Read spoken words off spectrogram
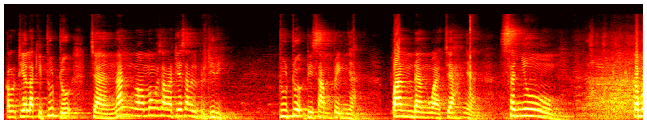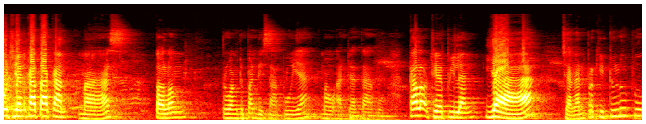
Kalau dia lagi duduk, jangan ngomong sama dia sambil berdiri. Duduk di sampingnya, pandang wajahnya, senyum. Kemudian katakan, Mas, tolong ruang depan disapu ya, mau ada tamu. Kalau dia bilang, ya, jangan pergi dulu bu.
